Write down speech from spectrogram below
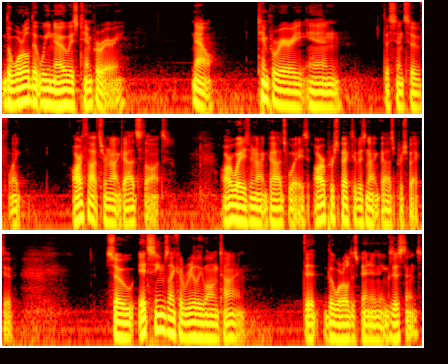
The world that we know is temporary. Now, temporary in the sense of like our thoughts are not God's thoughts. Our ways are not God's ways. Our perspective is not God's perspective. So it seems like a really long time that the world has been in existence.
